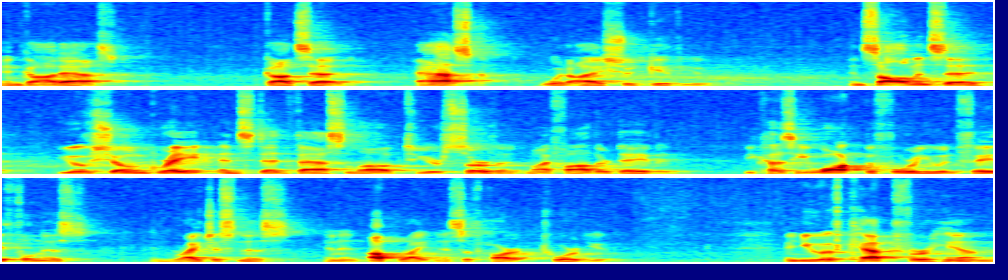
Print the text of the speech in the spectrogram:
And God asked, God said, Ask what I should give you. And Solomon said, You have shown great and steadfast love to your servant, my father David, because he walked before you in faithfulness, in righteousness, and in uprightness of heart toward you. And you have kept for him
